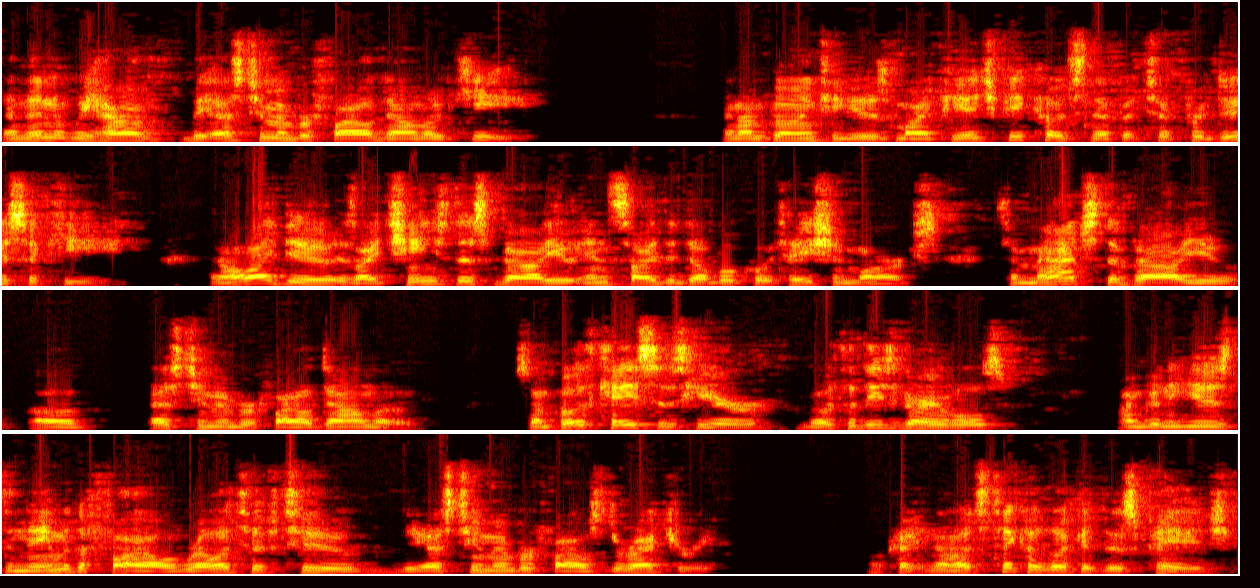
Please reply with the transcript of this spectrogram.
And then we have the S2 member file download key. And I'm going to use my PHP code snippet to produce a key. And all I do is I change this value inside the double quotation marks to match the value of S2 member file download. So in both cases here, both of these variables I'm going to use the name of the file relative to the S2 member files directory. Okay, now let's take a look at this page.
